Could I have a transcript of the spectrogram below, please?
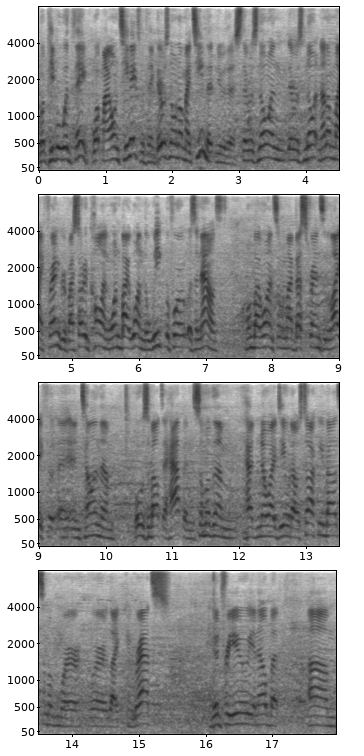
what people would think, what my own teammates would think. There was no one on my team that knew this. There was no one, there was no, none of my friend group. I started calling one by one the week before it was announced, one by one, some of my best friends in life and, uh, and telling them what was about to happen. Some of them had no idea what I was talking about. Some of them were, were like, congrats, good for you, you know, but, um,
